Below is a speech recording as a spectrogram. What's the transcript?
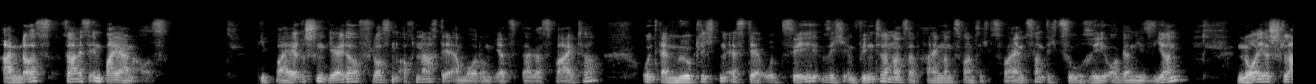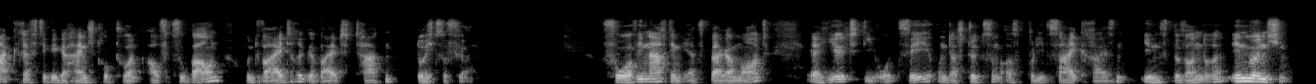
Anders sah es in Bayern aus. Die bayerischen Gelder flossen auch nach der Ermordung Erzbergers weiter und ermöglichten es der OC, sich im Winter 1921-22 zu reorganisieren, neue schlagkräftige Geheimstrukturen aufzubauen und weitere Gewalttaten durchzuführen. Vor wie nach dem Erzberger Mord erhielt die OC Unterstützung aus Polizeikreisen, insbesondere in München.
